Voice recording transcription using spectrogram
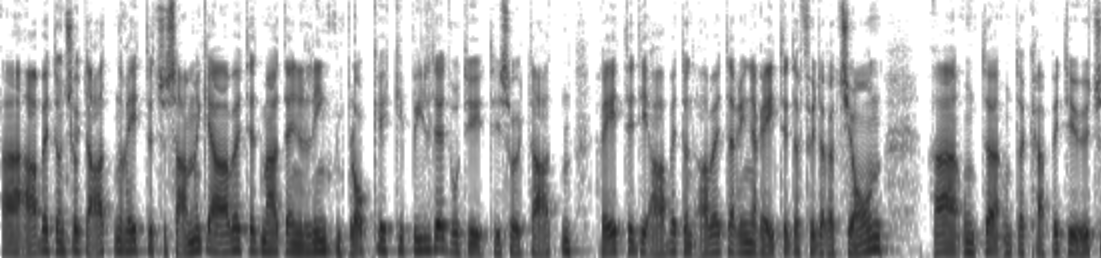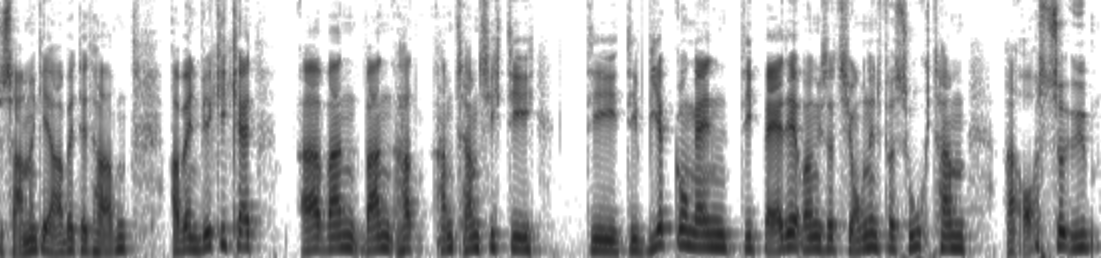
äh, Arbeiter- und Soldatenräte zusammengearbeitet. Man hat einen linken Block gebildet, wo die, die Soldatenräte, die Arbeiter- und Arbeiterinnenräte der Föderation äh, und, der, und der KPTÖ zusammengearbeitet haben. Aber in Wirklichkeit äh, wann, wann hat, haben, haben sich die, die, die Wirkungen, die beide Organisationen versucht haben äh, auszuüben,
